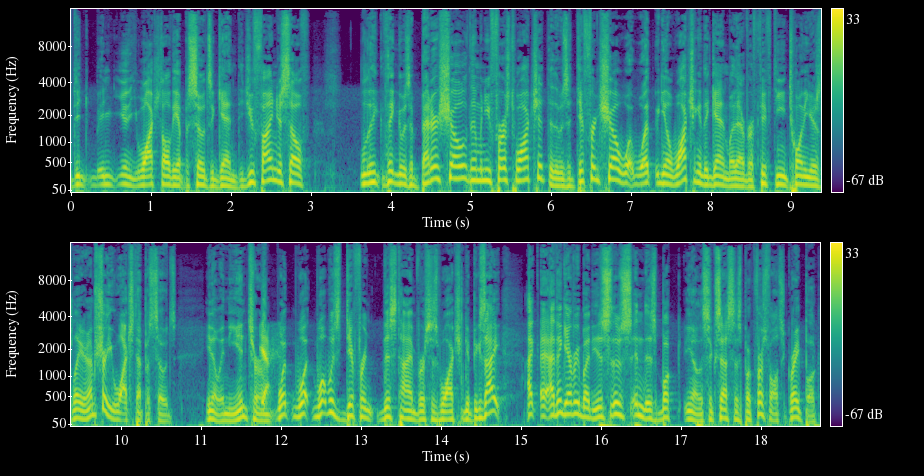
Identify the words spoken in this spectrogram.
did you, you watched all the episodes again? Did you find yourself? think it was a better show than when you first watched it that it was a different show what what you know watching it again whatever 15 20 years later i'm sure you watched episodes you know, in the interim. Yes. What what what was different this time versus watching it? Because I I, I think everybody this is in this book. You know, the success of this book. First of all, it's a great book,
